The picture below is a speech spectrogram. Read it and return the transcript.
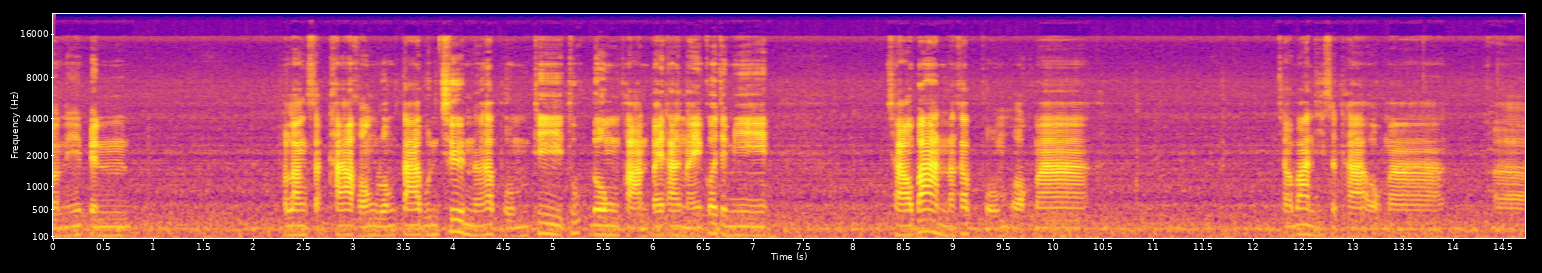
ตอนนี้เป็นพลังศรัทธาของหลวงตาบุญชื่นนะครับ ผมที่ทุกดงผ่านไปทางไหนก็จะมีชาวบ้านนะครับ ผมออกมา ชาวบ้านที่ศรัทธาออกมาออ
